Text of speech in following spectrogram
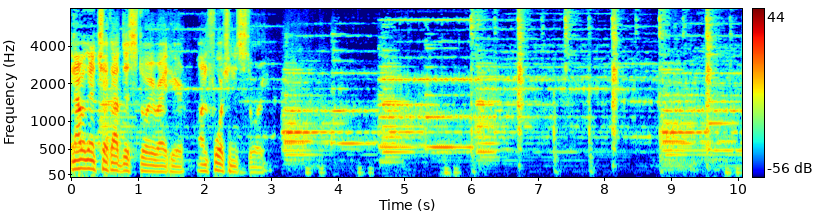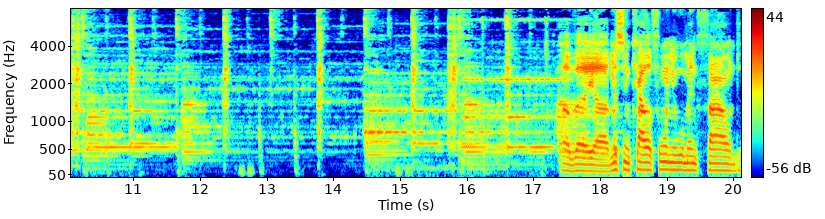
Now we're going to check out this story right here. Unfortunate story. of a uh, missing California woman found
